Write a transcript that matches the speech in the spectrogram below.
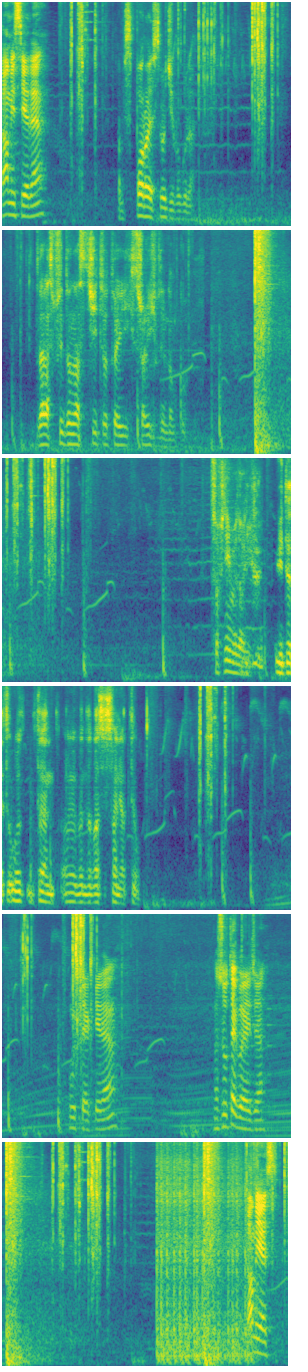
Tam jest jeden. Tam sporo jest ludzi w ogóle. Zaraz przyjdą nas ci, co tutaj ich strzeliśmy w tym domku. Cofnijmy do nich. Idę tu, ten, o, będę was osłaniał od tyłu. Uciekł jeden. Na żółtego jedzie. Tam jest!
